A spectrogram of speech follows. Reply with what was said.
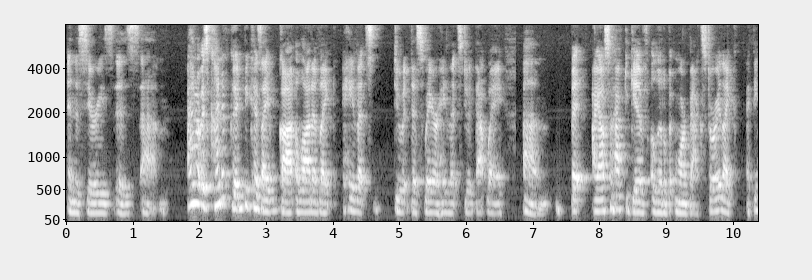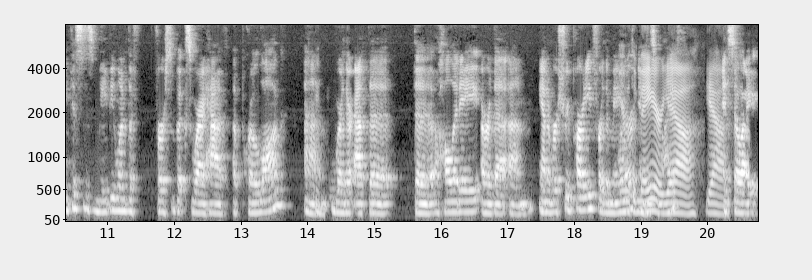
in the series is, um, I don't know, it's kind of good because I got a lot of like, hey, let's do it this way or hey, let's do it that way. Um, but I also have to give a little bit more backstory. Like, I think this is maybe one of the first books where I have a prologue um, where they're at the the holiday or the um, anniversary party for the mayor. Oh, the mayor, yeah, yeah. And so I,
